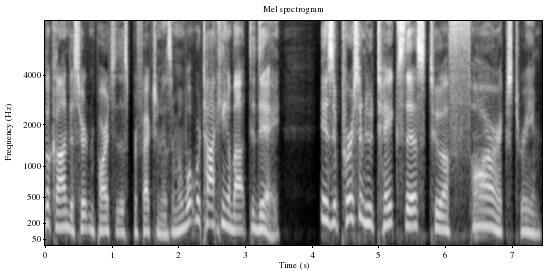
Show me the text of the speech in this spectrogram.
hook on to certain parts of this perfectionism. And what we're talking about today is a person who takes this to a far extreme.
